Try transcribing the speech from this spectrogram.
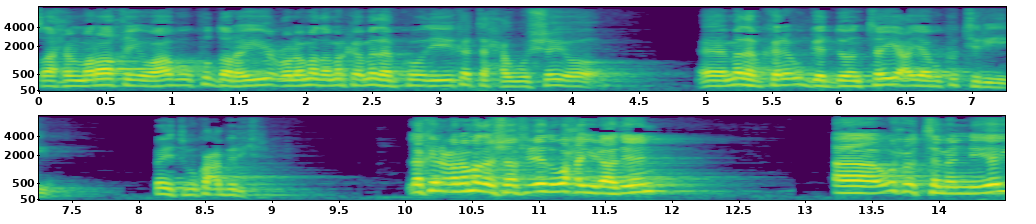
saaxibulmaraaqi waa buu ku daray culammada marka madhabkoodii ka taxawushay oo madhab kale u gadoontay ayaabuu ku tiriyey. Beyt buu ku cabbiri jiray. Laakiin culammada shaaficiyadu waxay yidhaahdeen wuxuu tamaniyey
